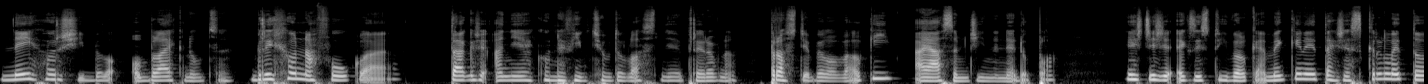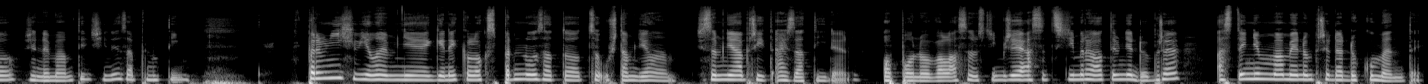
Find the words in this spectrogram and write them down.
Nejhorší bylo obléknout se. Břicho nafouklé, takže ani jako nevím, čemu to vlastně přirovnat. Prostě bylo velký a já jsem džíny nedopla. Ještě, že existují velké mikiny, takže skryli to, že nemám ty džíny zapnutý. V první chvíli mě ginekolog sprdnul za to, co už tam dělám. Že jsem měla přijít až za týden. Oponovala jsem s tím, že já se cítím relativně dobře a stejně mám jenom předat dokumenty.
